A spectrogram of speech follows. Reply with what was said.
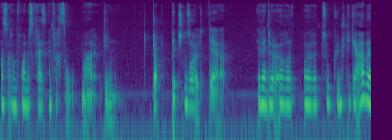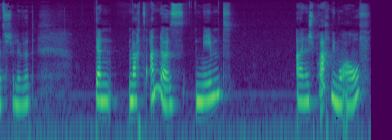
aus eurem Freundeskreis einfach so mal den Job pitchen sollt, der eventuell eure, eure zukünftige Arbeitsstelle wird, dann macht's anders. Nehmt eine Sprachmemo auf.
